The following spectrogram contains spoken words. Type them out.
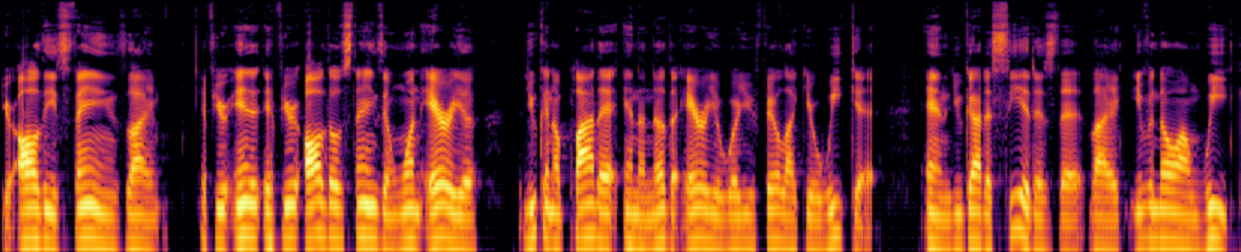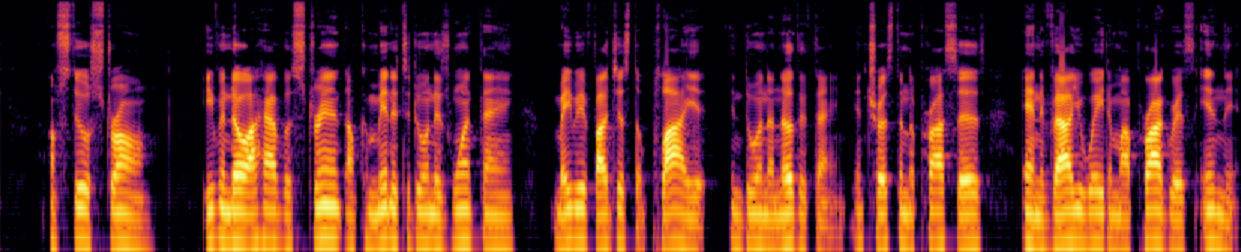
you're all these things. Like if you're in if you're all those things in one area you can apply that in another area where you feel like you're weak at. And you got to see it as that. Like even though i'm weak i'm still strong. Even though i have a strength i'm committed to doing this one thing maybe if i just apply it in doing another thing and trust in the process and evaluating my progress in it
